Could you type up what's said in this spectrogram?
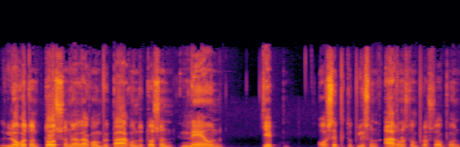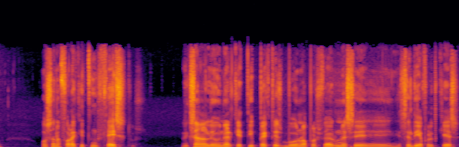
λόγω των τόσων αλλαγών που υπάρχουν, των τόσων νέων και ως επιτοπλίστων άγνωστων προσώπων όσον αφορά και την θέση τους. Δεν ξαναλέω, είναι αρκετοί παίκτες που μπορούν να προσφέρουν σε, σε διαφορετικές.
